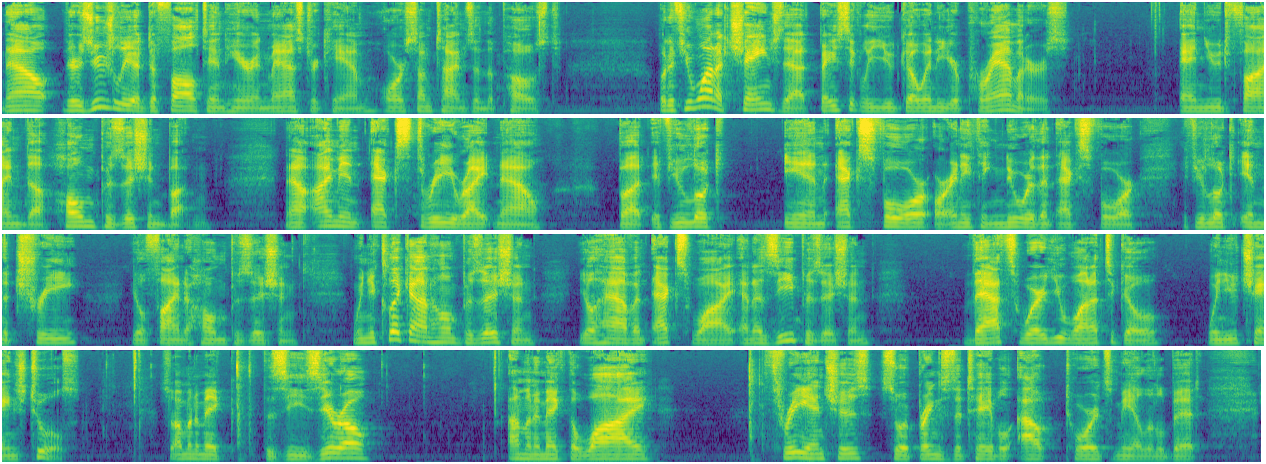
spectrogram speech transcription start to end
Now, there's usually a default in here in Mastercam or sometimes in the post. But if you want to change that, basically you'd go into your parameters and you'd find the home position button. Now, I'm in X3 right now, but if you look in X4 or anything newer than X4, if you look in the tree, you'll find a home position. When you click on home position, you'll have an X, Y, and a Z position. That's where you want it to go when you change tools. So I'm going to make the Z 0. I'm going to make the Y 3 inches so it brings the table out towards me a little bit.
